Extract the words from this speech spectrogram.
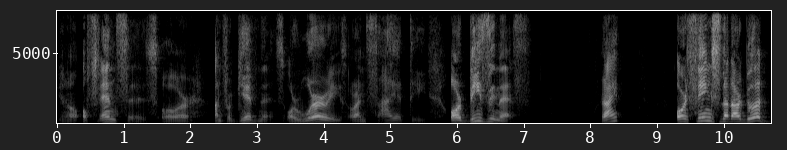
you know offenses or unforgiveness or worries or anxiety or busyness right? Or things that are good.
